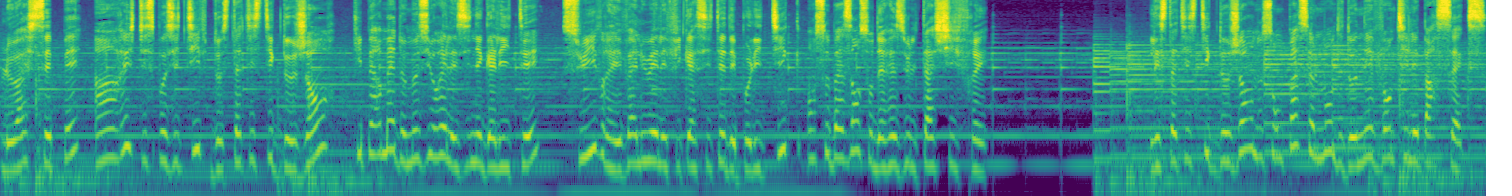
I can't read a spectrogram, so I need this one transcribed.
Le HCP a un riche dispositif de statistiques de genre qui permet de mesurer les inégalités, suivre et évaluer l'efficacité des politiques en se basant sur des résultats chiffrés. Les statistiques de genre ne sont pas seulement des données ventilées par sexe,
